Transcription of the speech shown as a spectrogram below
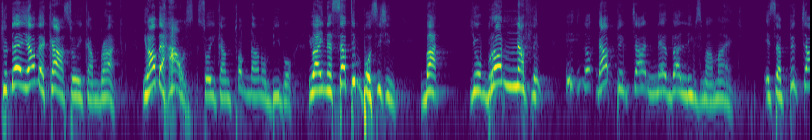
Today you have a car so you can brag. You have a house so you can talk down on people. You are in a certain position, but you brought nothing. You know, that picture never leaves my mind. It's a picture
